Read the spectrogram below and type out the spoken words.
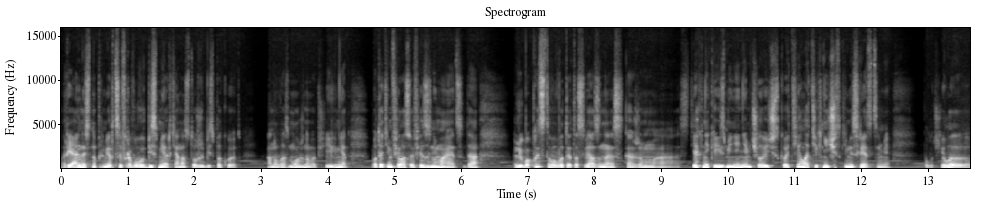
Реальность, например, цифрового бессмертия нас тоже беспокоит. Оно возможно вообще или нет? Вот этим философия занимается, да. Любопытство вот это, связанное, скажем, а, с техникой, изменением человеческого тела техническими средствами, получило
